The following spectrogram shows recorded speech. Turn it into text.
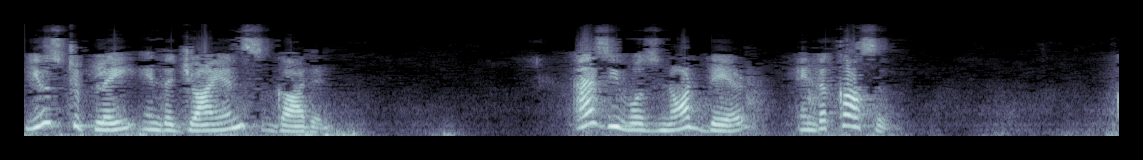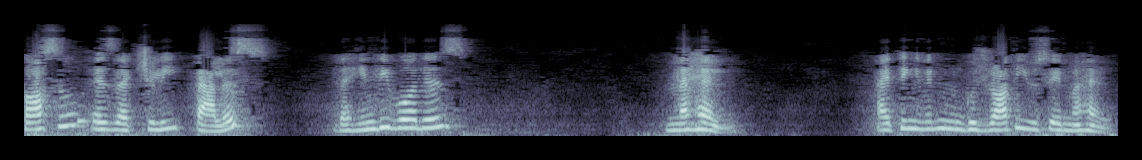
used to play in the giant's garden. As he was not there in the castle. Castle is actually palace. The Hindi word is mahal. I think even in Gujarati you say mahal.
